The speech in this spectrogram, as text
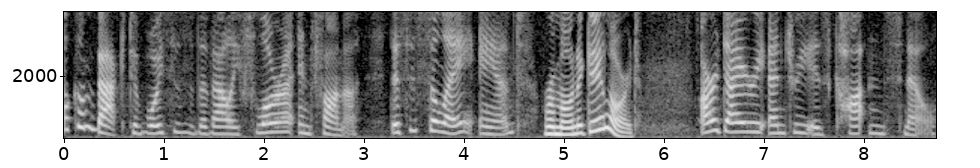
Welcome back to Voices of the Valley Flora and Fauna. This is Soleil and Ramona Gaylord. Our diary entry is Cotton Snow.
